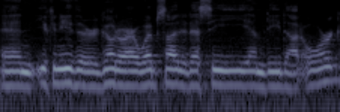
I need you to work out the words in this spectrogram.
And you can either go to our website at scemd.org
